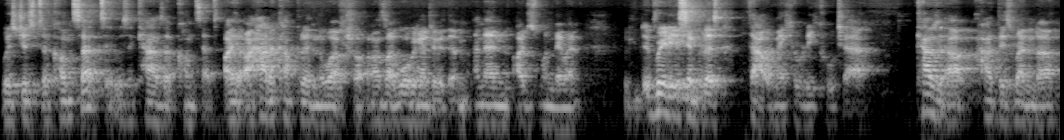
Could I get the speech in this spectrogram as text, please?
was just a concept. It was a CASUP concept. I, I had a couple in the workshop and I was like, what are we going to do with them? And then I just one day went, really as simple as that would make a really cool chair. Up, had this render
